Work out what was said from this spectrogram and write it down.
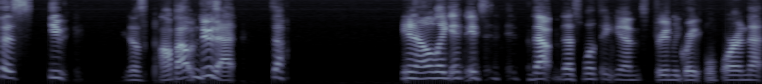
this you, just pop out and do that. So, you know, like it, it's it, that that's one thing I'm extremely grateful for, and that,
